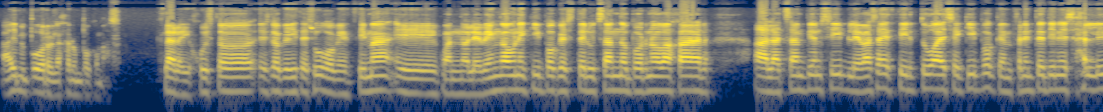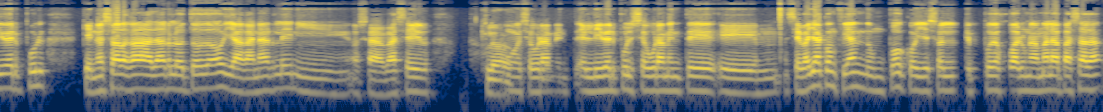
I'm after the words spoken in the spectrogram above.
ahí me puedo relajar un poco más. Claro, y justo es lo que dices Hugo, que encima eh, cuando le venga un equipo que esté luchando por no bajar a la Championship, le vas a decir tú a ese equipo que enfrente tienes al Liverpool que no salga a darlo todo y a ganarle ni, o sea, va a ser Seguramente el Liverpool seguramente eh, se vaya confiando un poco y eso le puede jugar una mala pasada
